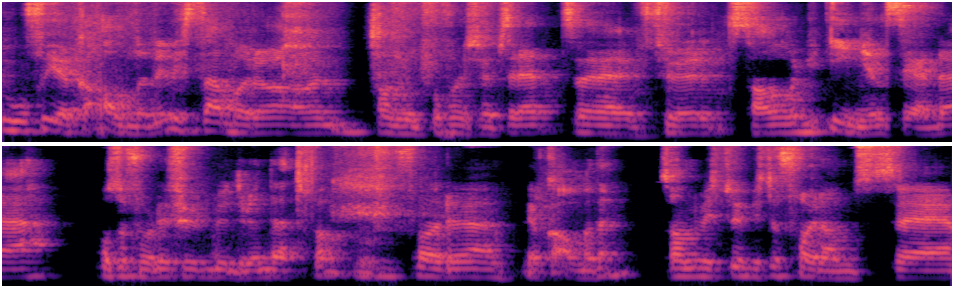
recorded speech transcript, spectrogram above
hvorfor gjør ikke alle det, hvis det er bare å ta den for på forkjøpsrett eh, før salg, ingen ser det, og så får du full budrunde etterpå? Hvorfor eh, gjør ikke alle det? Sånn, hvis, du, hvis du forhånds... Eh,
